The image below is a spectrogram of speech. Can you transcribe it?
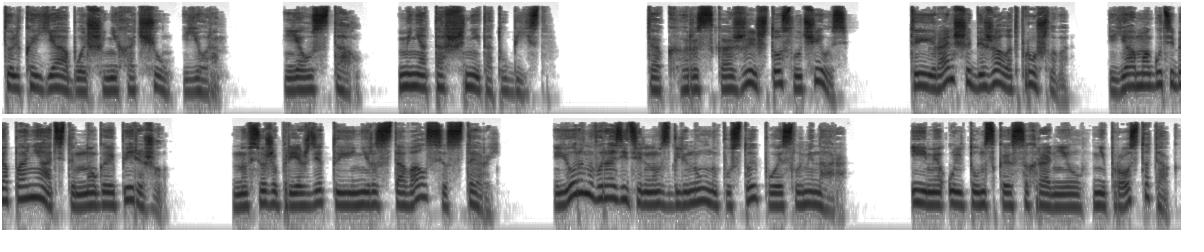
Только я больше не хочу, Йоран. Я устал. Меня тошнит от убийств. Так расскажи, что случилось? Ты раньше бежал от прошлого. Я могу тебя понять, ты многое пережил. Но все же прежде ты не расставался с Терой. Йорн выразительно взглянул на пустой пояс ламинара. Имя Ультунское сохранил не просто так.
